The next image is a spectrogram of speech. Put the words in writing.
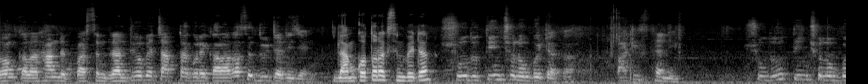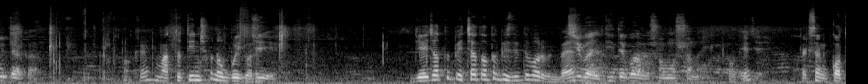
রং কালার হান্ড্রেড পার্সেন্ট গ্যারান্টি হবে। চারটা করে কালার আছে দুইটা ডিজাইন। দাম কত রাখছেন ভাই এটার শুধু তিনশো নব্বই টাকা। পাকিস্তানি। শুধু তিনশো নব্বই টাকা। ওকে মাত্র তিনশো নব্বই করে। যে যত পিচ্ছা তত পিস দিতে পারবেন ভাই। জি ভাই দিতে পারব সমস্যা নাই। ওকে। দেখছেন কত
